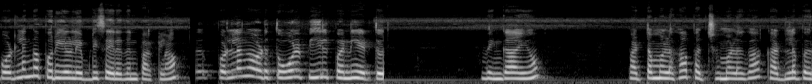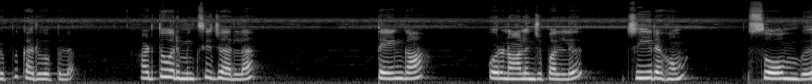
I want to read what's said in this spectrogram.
பொடலங்காய் பொரியல் எப்படி செய்கிறதுன்னு பார்க்கலாம். பொடலங்காவோட தோல் பீல் பண்ணி எடுத்து வெங்காயம் பட்டை மிளகா பச்சை மிளகா கடலைப்பருப்பு கருவேப்பிலை. அடுத்து ஒரு மிக்ஸி ஜாரில் தேங்காய் ஒரு நாலஞ்சு பல் சீரகம் சோம்பு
